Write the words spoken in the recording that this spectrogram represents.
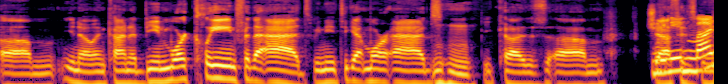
Um, you know, and kind of being more clean for the ads. We need to get more ads hmm because um, Jeff need is money.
